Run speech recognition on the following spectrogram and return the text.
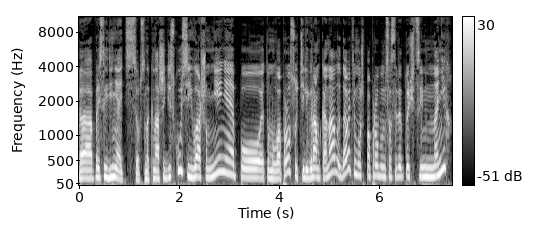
А, присоединяйтесь, собственно, к нашей дискуссии. Ваше мнение по этому вопросу, телеграм-каналы. Давайте, может, попробуем сосредоточиться именно на них.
